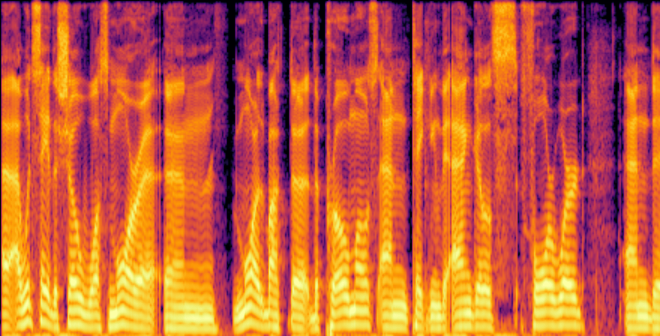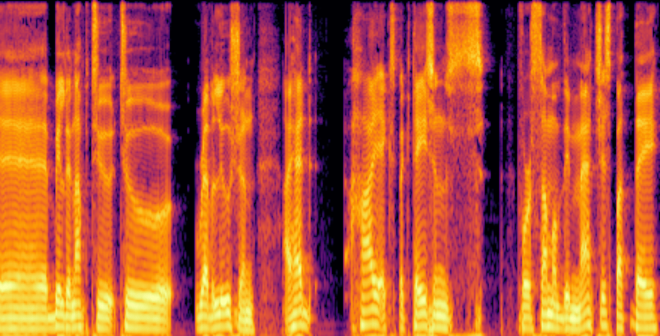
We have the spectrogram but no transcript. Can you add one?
I would say the show was more uh, um, more about the the promos and taking the angles forward and uh, building up to to Revolution. I had high expectations for some of the matches, but they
